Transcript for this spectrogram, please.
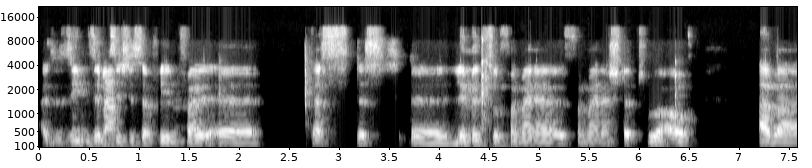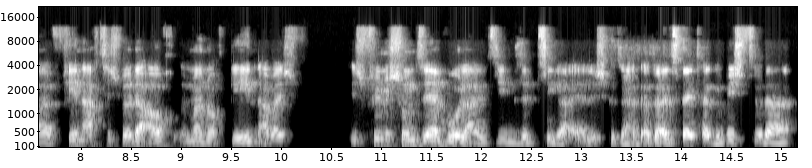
Also 77 Klar. ist auf jeden Fall äh, das, das äh, Limit so von meiner, von meiner Statur auch. Aber 84 würde auch immer noch gehen, aber ich, ich fühle mich schon sehr wohl als 77er, ehrlich gesagt. Also als Weltergewicht oder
